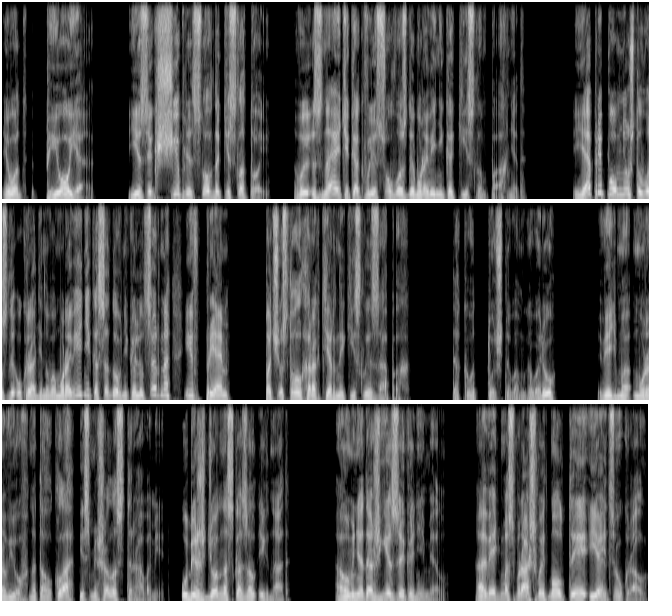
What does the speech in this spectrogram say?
И вот пью я, язык щиплет, словно кислотой. Вы знаете, как в лесу возле муравейника кислым пахнет? Я припомнил, что возле украденного муравейника садовника Люцерна и впрямь почувствовал характерный кислый запах. Так вот точно вам говорю, ведьма муравьев натолкла и смешала с травами. Убежденно сказал Игнат. А у меня даже языка не имел. А ведьма спрашивает, мол, ты яйца украл.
